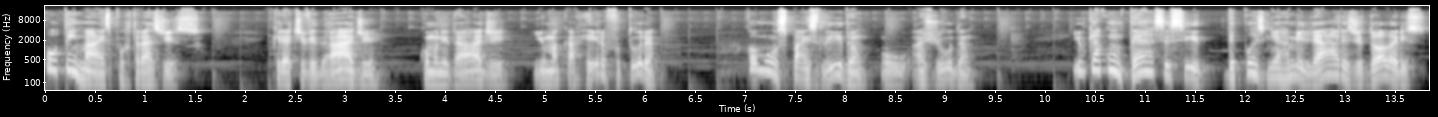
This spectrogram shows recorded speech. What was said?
Ou tem mais por trás disso? Criatividade, comunidade e uma carreira futura? Como os pais lidam ou ajudam e o que acontece se, depois de ganhar milhares de dólares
